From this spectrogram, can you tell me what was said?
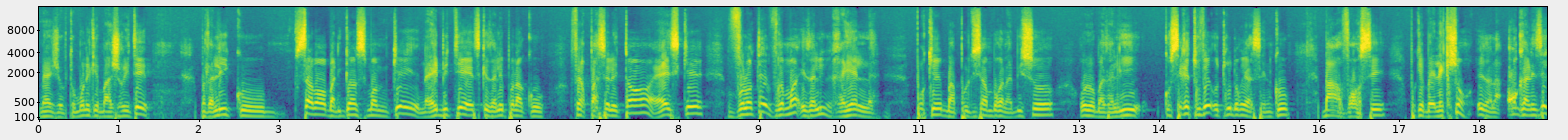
mais je tomoni ke majorité bazali kosala mwa baligance mwa moke nayebi te est ce que ezali mpona ko faire passer le temps est ce que volonté vraiment ezali réelle pour que bapoliticien ya mboka na biso oyo bazali qu'on se retrouver autour donc ya Senko ba avancer pour que ben élection ils allaient organiser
